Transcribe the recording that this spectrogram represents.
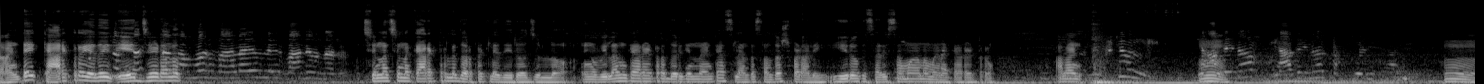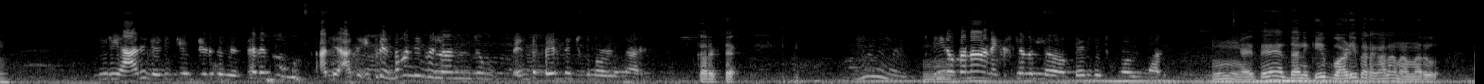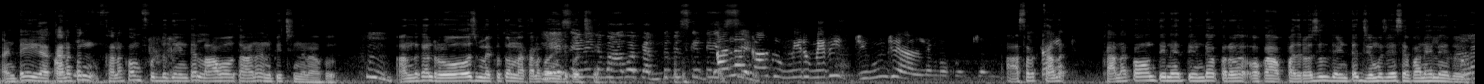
అంటే క్యారెక్టర్ ఏదో ఏది చేయడంలో చిన్న చిన్న క్యారెక్టర్లే దొరకట్లేదు ఈ రోజుల్లో. ఇంకా విలన్ క్యారెక్టర్ దొరికిందంటే అసలు ఎంత సంతోషపడాలి? హీరోకి సరి సమానమైన క్యారెక్టర్ అలా నెక్స్ట్ యాదైనా యాదైనా తక్కువ కాదు. ఉమ్, మీరు యాది డెడికేటెడ్గా చేస్తే రేపు అదే అదే. ఇప్పుడు ఎంతమంది విలన్స్ ఎంత పేరు తెచ్చుకున్న వాళ్ళు ఉన్నారు? కరెక్టే మీరు ఒక నెక్స్ట్ లెవెల్ పేరు తెచ్చుకున్న వాళ్ళు ఉన్నారు. ఉమ్, అయితే దానికి బాడీ పెరగాలని అన్నారు. అంటే ఇక కనకం కనకం ఫుడ్ తింటే లావ్ అవుతా అని అనిపించింది నాకు. అందుకని రోజు మెక్కుతున్నా కనకం ఇంటికి వచ్చి వేసేయండి బాబా పెద్ద బిస్కెట్ అలా కాదు మీరు మేబీ జిమ్ చేయాలేమో కొంచెం. అసలు కన కనకం తినే తిండి ఒక ఒక పది రోజులు తింటే జిమ్ చేసే పనే లేదు.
